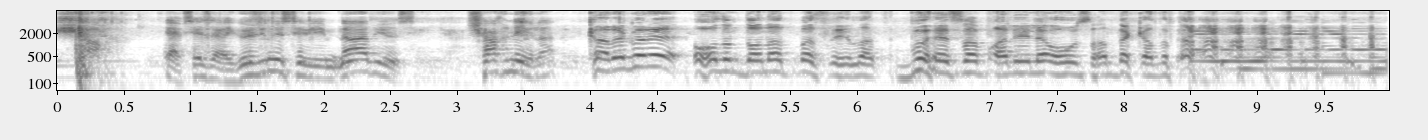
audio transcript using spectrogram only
Şah. Ya Sezai gözünü seveyim ne yapıyorsun sen ya? Şah ne lan? Karagöre oğlum donatması lan. Bu hesap Ali ile Oğuzhan'da kalır.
